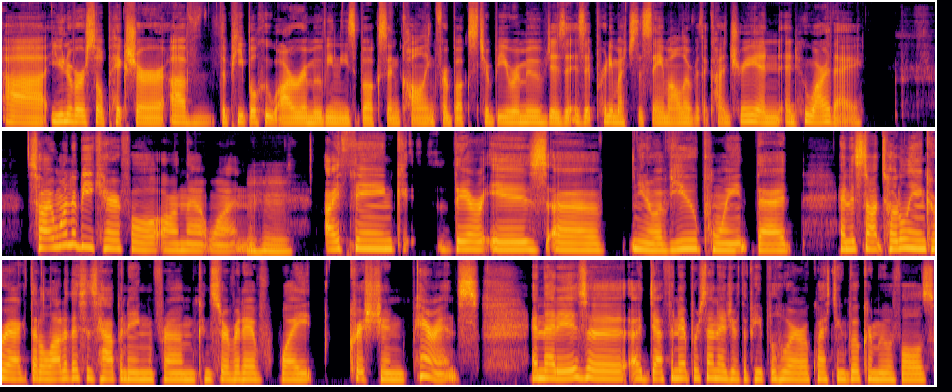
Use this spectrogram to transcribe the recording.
uh, universal picture of the people who are removing these books and calling for books to be removed? Is, is it pretty much the same all over the country? And, and who are they? So I want to be careful on that one. Mm-hmm. I think there is a you know a viewpoint that and it's not totally incorrect that a lot of this is happening from conservative white Christian parents. And that is a, a, definite percentage of the people who are requesting book removals.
